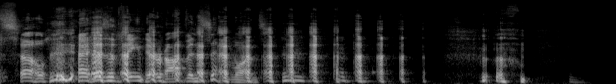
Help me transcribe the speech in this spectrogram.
so that is a thing that Robin said once.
